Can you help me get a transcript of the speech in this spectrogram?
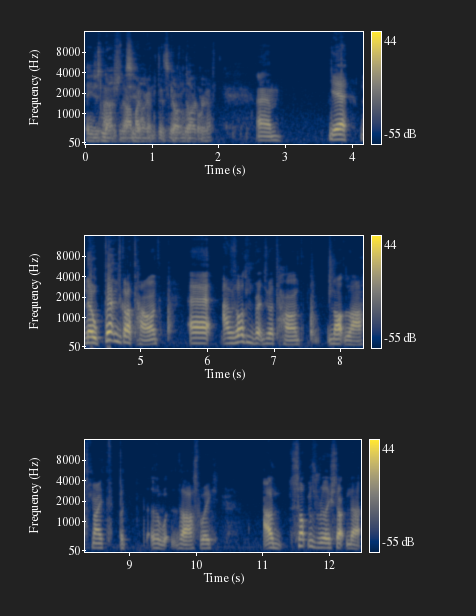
And you just Oh, naturally see how it's darker. Um, yeah, no, Britain's Got Talent. Uh, I was watching Britain's Got Talent not last night, but uh, last week. And something's really starting to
